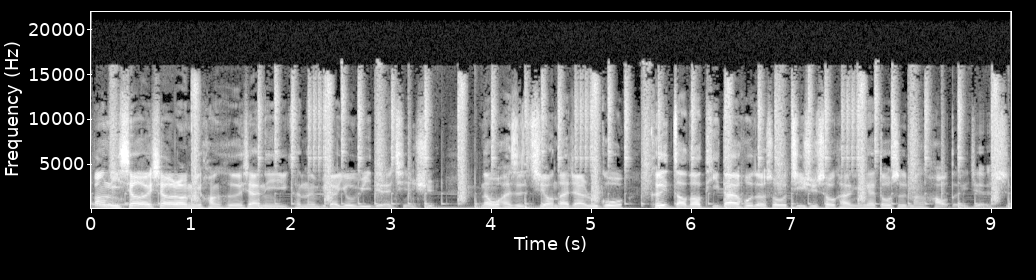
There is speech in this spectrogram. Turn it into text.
帮你笑一笑，让你缓和一下你可能比较忧郁一点的情绪。那我还是希望大家如果可以找到替代，或者说继续收看，应该都是蛮好的一件事。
